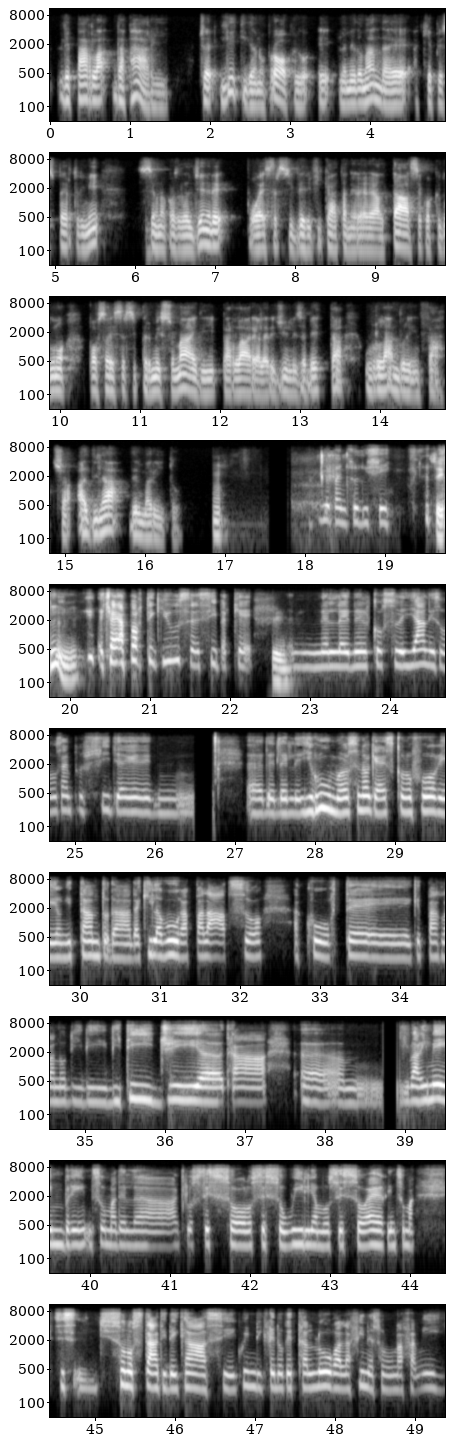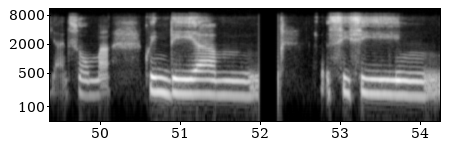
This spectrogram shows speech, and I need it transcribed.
le parla da pari, cioè litigano proprio e la mia domanda è a chi è più esperto di me se una cosa del genere può essersi verificata nella realtà, se qualcuno possa essersi permesso mai di parlare alla regina Elisabetta urlandole in faccia, al di là del marito. Mm. Io penso di sì. Sì. sì. Cioè a porte chiuse sì, perché sì. Nel, nel, corso degli anni sono sempre uscite eh, eh, dei rumors no, che escono fuori ogni tanto da, da, chi lavora a palazzo, a corte, che parlano di, di litigi eh, tra ehm, i vari membri, insomma, del, anche lo stesso, lo stesso William, lo stesso Harry, insomma, si, ci sono stati dei casi, quindi credo che tra loro alla fine sono una famiglia, insomma, quindi um, si, si,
